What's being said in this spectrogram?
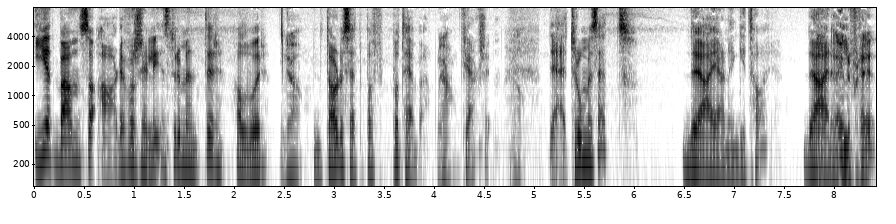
I et band så er det forskjellige instrumenter, Halvor. ja. Dette har du sett på, på TV. Ja. Fjernsyn. Det er trommesett. Det er gjerne gitar. Det er en, Eller flere.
